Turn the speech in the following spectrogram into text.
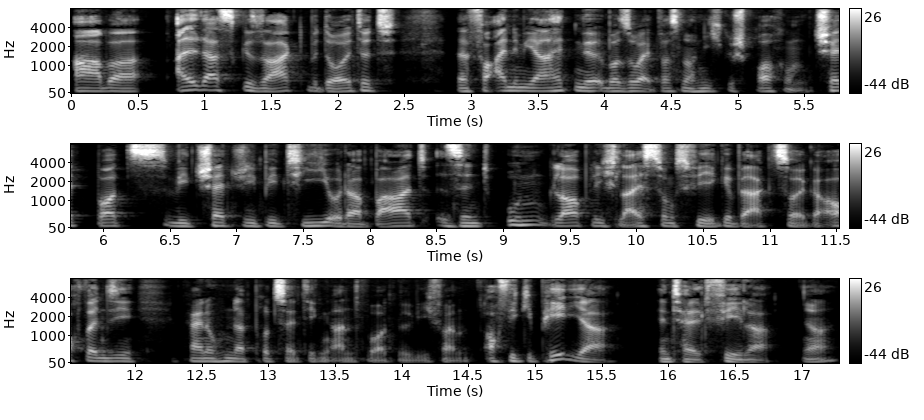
Aber all das gesagt bedeutet, äh, vor einem Jahr hätten wir über so etwas noch nicht gesprochen. Chatbots wie ChatGPT oder BART sind unglaublich leistungsfähige Werkzeuge, auch wenn sie keine hundertprozentigen Antworten liefern. Auch Wikipedia enthält Fehler. Ja,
